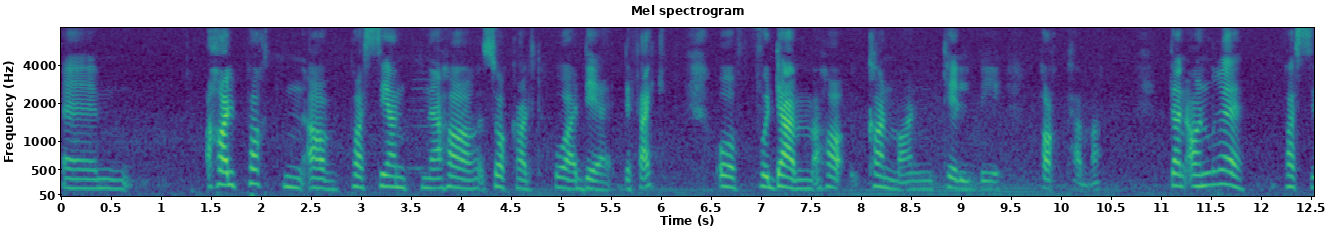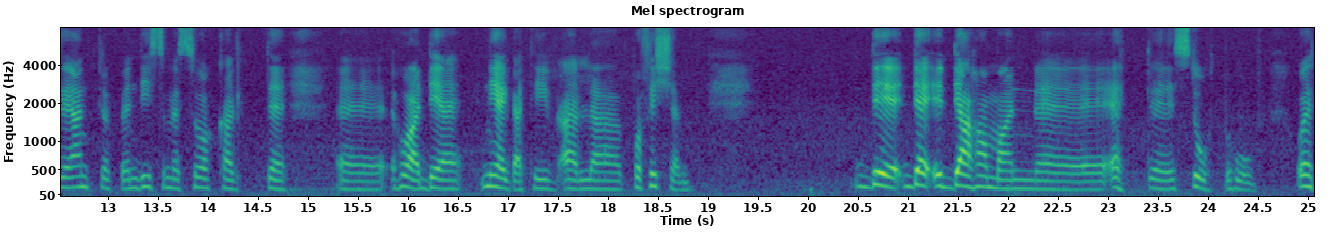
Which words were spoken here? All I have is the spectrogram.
Um, halvparten av pasientene har såkalt HD-defekt. Og for dem kan man tilby PAP-hemmer. Den andre pasientgruppen, de som er såkalt eh, HD-negativ eller proficient, der har man eh, et eh, stort behov. Og jeg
